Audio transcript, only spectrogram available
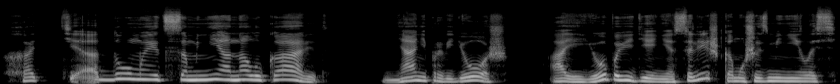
Хотя, думается, мне она лукавит. Меня не проведешь, а ее поведение слишком уж изменилось.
